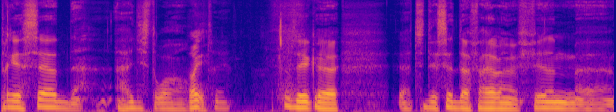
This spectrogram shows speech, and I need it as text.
précède à l'histoire. Oui. C'est-à-dire que euh, tu décides de faire un film. Euh,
